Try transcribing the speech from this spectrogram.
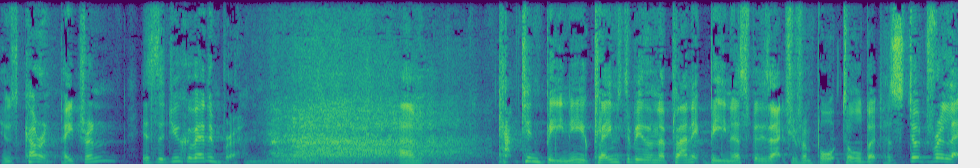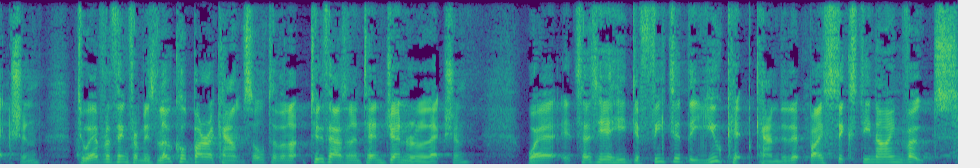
whose current patron is the Duke of Edinburgh. um, Captain Beanie, who claims to be from the planet Venus but is actually from Port Talbot, has stood for election to everything from his local borough council to the 2010 general election, where it says here he defeated the UKIP candidate by 69 votes.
